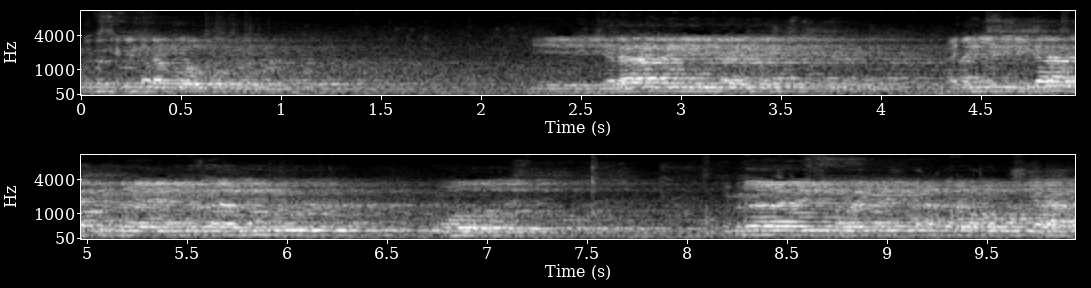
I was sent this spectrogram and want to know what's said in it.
мы всегда помним. И ветераны Великой Отечественной, они всегда вспоминают незабытую молодость, вспоминают своих однополчан.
